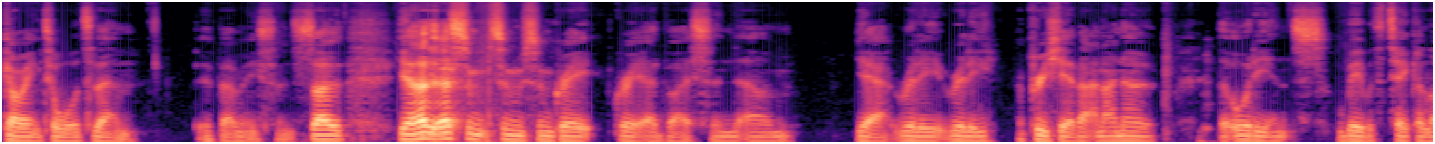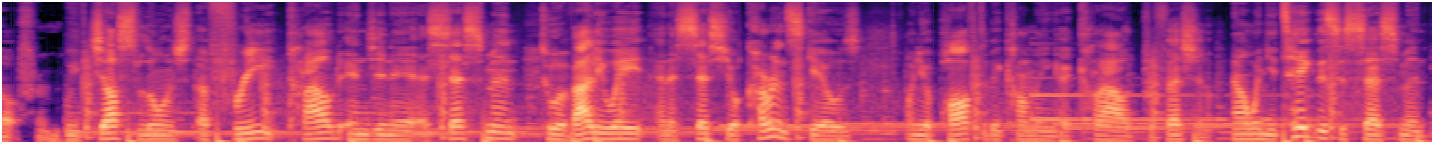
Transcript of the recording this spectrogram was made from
going towards them if that makes sense so yeah, that, yeah. that's some, some some great great advice and um, yeah really really appreciate that and i know the audience will be able to take a lot from. We've just launched a free cloud engineer assessment to evaluate and assess your current skills on your path to becoming a cloud professional. Now, when you take this assessment,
